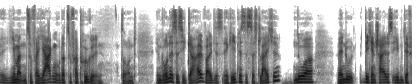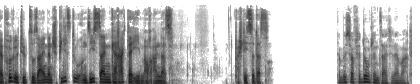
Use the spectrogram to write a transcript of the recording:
äh, jemanden zu verjagen oder zu verprügeln. So, und im Grunde ist es egal, weil das Ergebnis ist das gleiche. Nur wenn du dich entscheidest, eben der Verprügeltyp zu sein, dann spielst du und siehst deinen Charakter eben auch anders. Verstehst du das? Dann bist du auf der dunklen Seite der Macht.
